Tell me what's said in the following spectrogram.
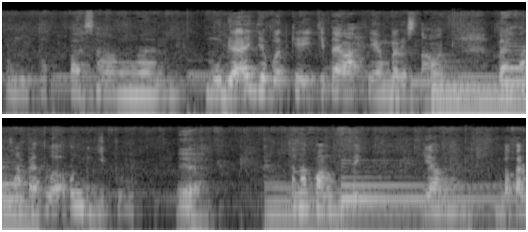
untuk pasangan muda aja buat kayak kita lah yang baru setahun. Bahkan sampai tua pun begitu. Iya. Karena konflik yang bakal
